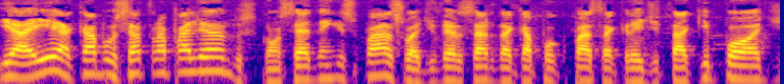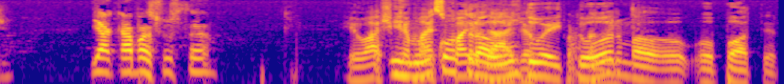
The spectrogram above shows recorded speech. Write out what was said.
E aí acabam se atrapalhando, concedem espaço, o adversário daqui a pouco passa a acreditar que pode e acaba assustando. Eu acho e que é mais contra um do Heitor, o, o, Potter.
